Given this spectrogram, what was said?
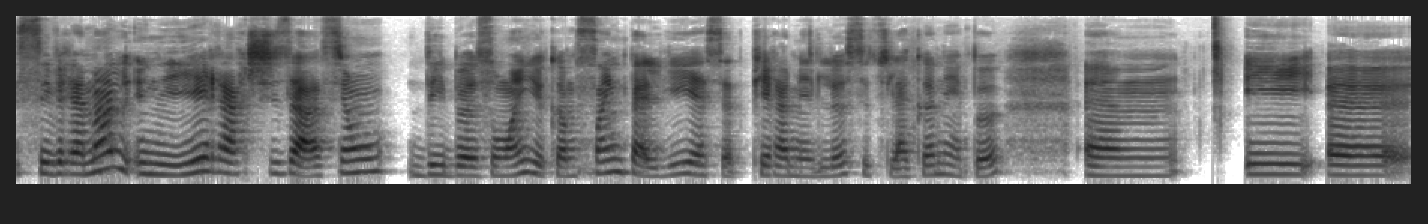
c'est vraiment une hiérarchisation des besoins. Il y a comme cinq paliers à cette pyramide-là, si tu la connais pas. Et euh,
